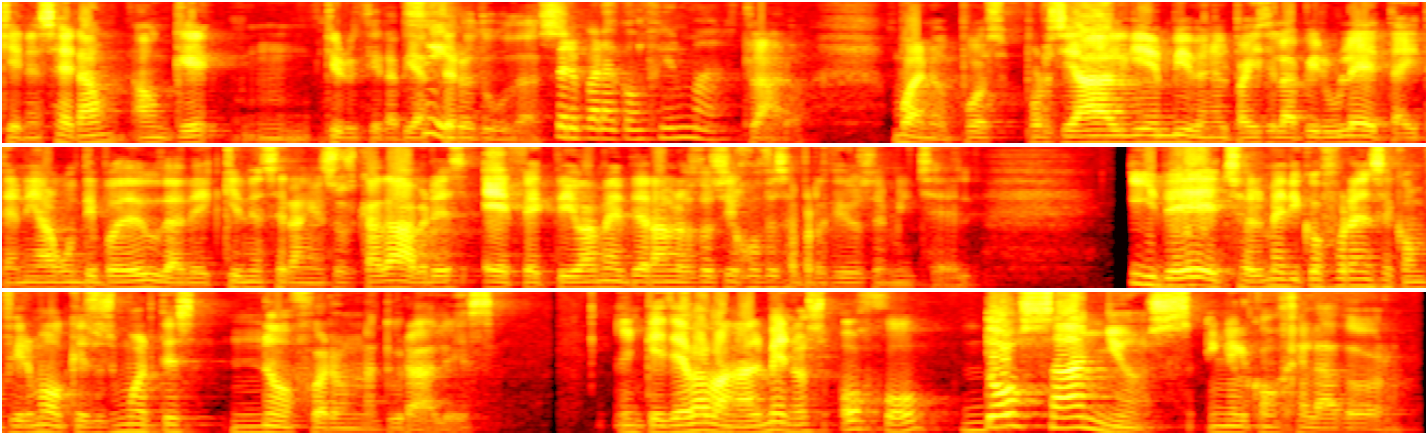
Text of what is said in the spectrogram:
quiénes eran, aunque, mm, quiero decir, había cero dudas. Pero para confirmar. Claro. Bueno, pues por si alguien vive en el país de la piruleta y tenía algún tipo de duda de quiénes eran esos cadáveres, efectivamente eran los dos hijos desaparecidos de Michelle. Y de hecho, el médico forense confirmó que sus muertes no fueron naturales en que llevaban al menos, ojo, dos años en el congelador.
